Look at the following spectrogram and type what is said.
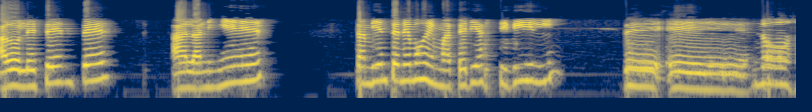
adolescentes, a la niñez. También tenemos en materia civil, de, eh, nos,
